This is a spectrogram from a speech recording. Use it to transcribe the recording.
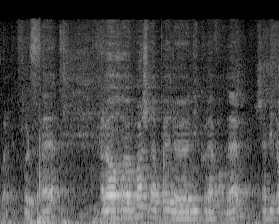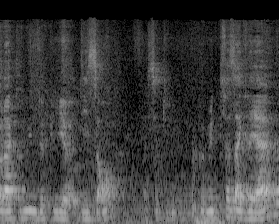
voilà, il faut le faire. Alors, euh, moi, je m'appelle euh, Nicolas Vandam. J'habite dans la commune depuis 10 euh, ans. C'est une commune très agréable.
